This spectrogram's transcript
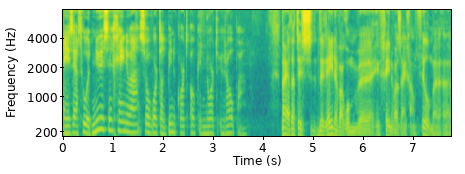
En je zegt hoe het nu is in Genua... zo wordt dat binnenkort ook in Noord-Europa. Nou ja, dat is de reden waarom we in Genua zijn gaan filmen. eh,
